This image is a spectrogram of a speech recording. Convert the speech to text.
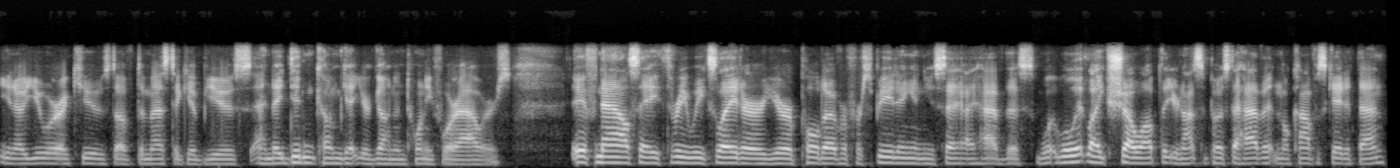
you know, you were accused of domestic abuse and they didn't come get your gun in 24 hours. If now, say, three weeks later, you're pulled over for speeding and you say, I have this, w- will it like show up that you're not supposed to have it and they'll confiscate it then?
